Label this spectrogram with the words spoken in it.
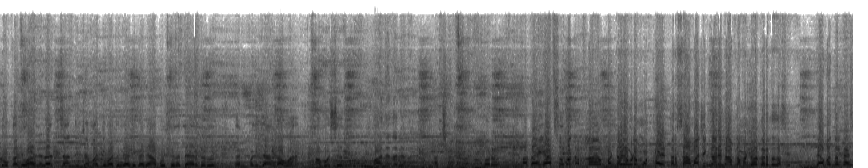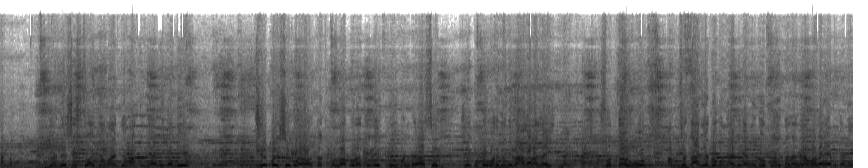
लोकांनी वाढलेल्या चांदीच्या माध्यमातून या ठिकाणी आभूषणं तयार करून गणपतीच्या अंगावर आभूषण वाहण्यात आलेलं आहे. अच्छा बरोबर. आता ह्याच सोबत आपलं मंडळ एवढं मोठं आहे तर सामाजिक कार्य तर आपलं मंडळ करतच असेल. त्याबद्दल काय सांगाल? गणेश उत्सवाच्या माध्यमातून या ठिकाणी जे पैसे गोळा होतात कोल्हापुरातील एकमेव मंडळ असेल जे कुठं वर्गणी मागायला जायत नाही. स्वतःहून आमचं कार्य बघून या ठिकाणी लोक येतात आणि आम्हाला या ठिकाणी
